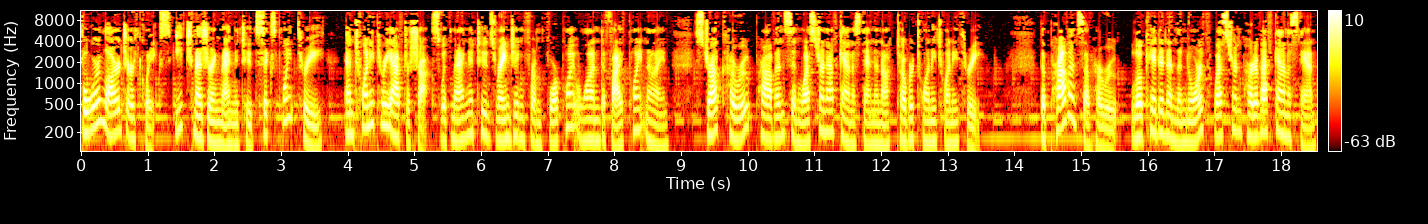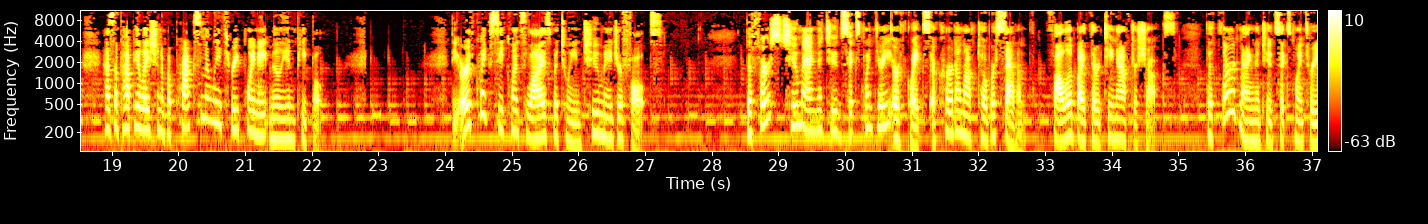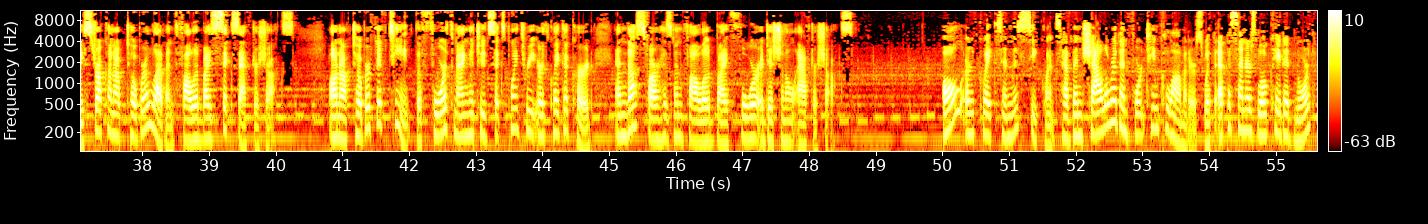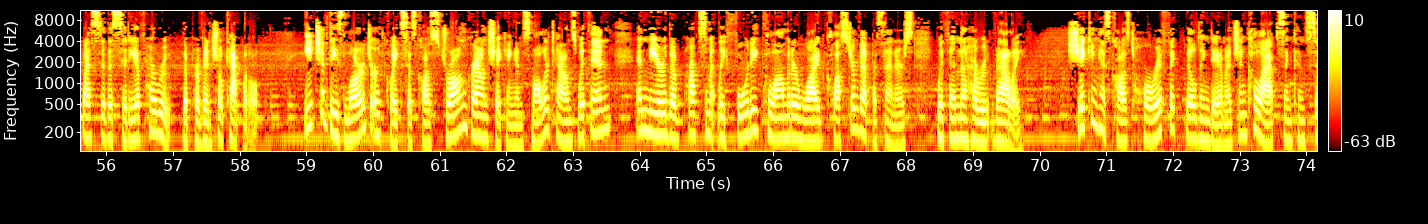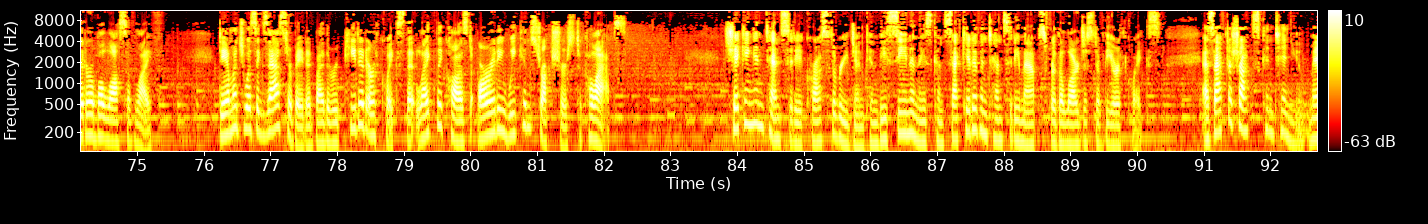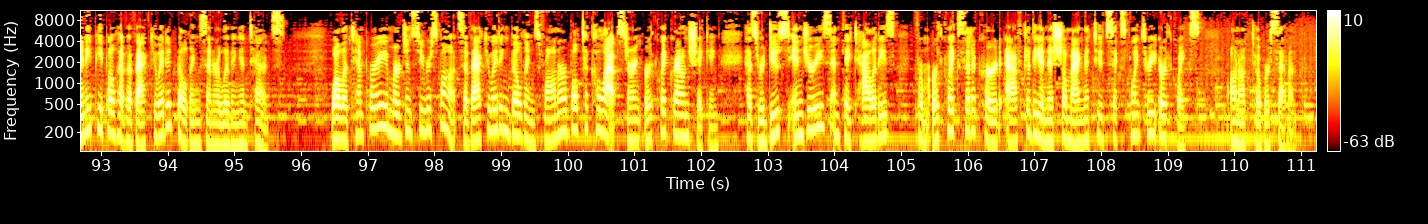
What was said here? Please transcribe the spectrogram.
Four large earthquakes, each measuring magnitude 6.3, and 23 aftershocks with magnitudes ranging from 4.1 to 5.9 struck Herat province in western Afghanistan in October 2023. The province of Herat, located in the northwestern part of Afghanistan, has a population of approximately 3.8 million people. The earthquake sequence lies between two major faults. The first two magnitude 6.3 earthquakes occurred on October 7th, followed by 13 aftershocks. The third magnitude 6.3 struck on October 11th, followed by six aftershocks. On October 15th, the fourth magnitude 6.3 earthquake occurred and thus far has been followed by four additional aftershocks. All earthquakes in this sequence have been shallower than 14 kilometers, with epicenters located northwest of the city of Herat, the provincial capital. Each of these large earthquakes has caused strong ground shaking in smaller towns within and near the approximately 40 kilometer wide cluster of epicenters within the Herat Valley. Shaking has caused horrific building damage and collapse and considerable loss of life. Damage was exacerbated by the repeated earthquakes that likely caused already weakened structures to collapse. Shaking intensity across the region can be seen in these consecutive intensity maps for the largest of the earthquakes. As aftershocks continue, many people have evacuated buildings and are living in tents while a temporary emergency response evacuating buildings vulnerable to collapse during earthquake ground shaking has reduced injuries and fatalities from earthquakes that occurred after the initial magnitude 6.3 earthquakes on October 7th.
